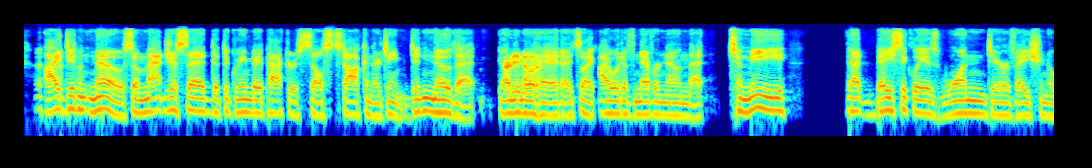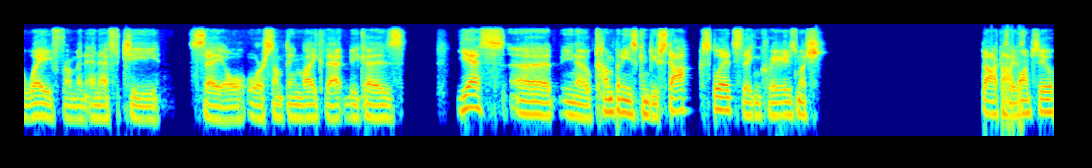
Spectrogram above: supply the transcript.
I didn't know. So Matt just said that the Green Bay Packers sell stock in their team. Didn't know that. Gun in my that. head. It's like I would have never known that. To me, that basically is one derivation away from an NFT sale or something like that because yes, uh, you know, companies can do stock splits. They can create as much stock as they want to.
